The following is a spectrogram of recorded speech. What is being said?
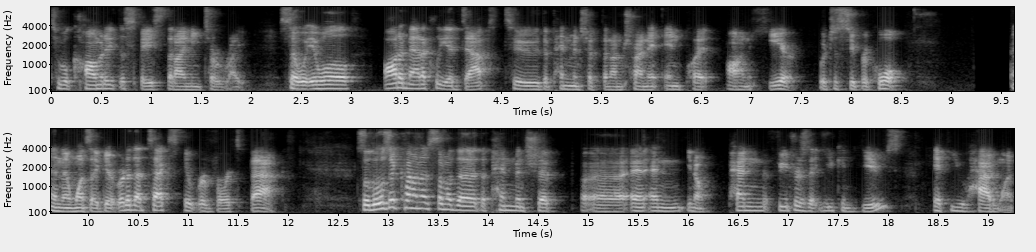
to accommodate the space that I need to write. So it will automatically adapt to the penmanship that I'm trying to input on here, which is super cool. And then once I get rid of that text, it reverts back. So those are kind of some of the, the penmanship uh, and, and you know pen features that you can use if you had one.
